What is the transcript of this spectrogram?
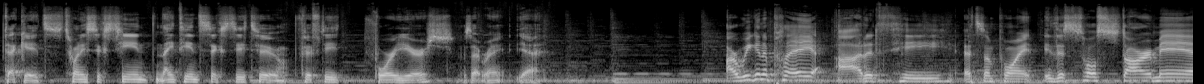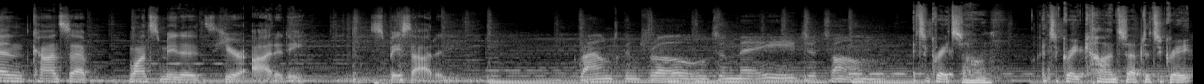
decades 2016, 1962, 54 years. Is that right? Yeah. Are we going to play Oddity at some point? This whole Starman concept wants me to hear Oddity, Space Oddity. Ground control to Major Tom. It's a great song. It's a great concept. It's a great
